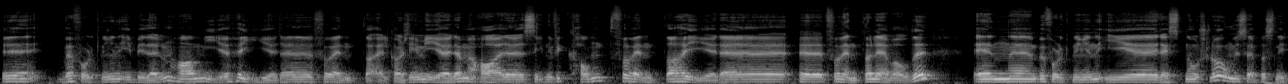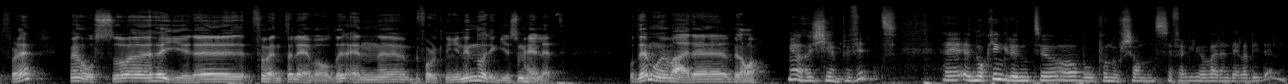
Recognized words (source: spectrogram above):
befolkningen i bydelen har mye høyere forventa Eller kanskje ikke mye høyere, men har signifikant forventa høyere forventa levealder enn eh, befolkningen i resten av Oslo, om vi ser på snitt for det. Men også eh, høyere forventa levealder enn eh, befolkningen i Norge som helhet. Og det må jo være bra. Ja, kjempefint. Eh, nok en grunn til å bo på Nordsand, selvfølgelig, og være en del av bydelen.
